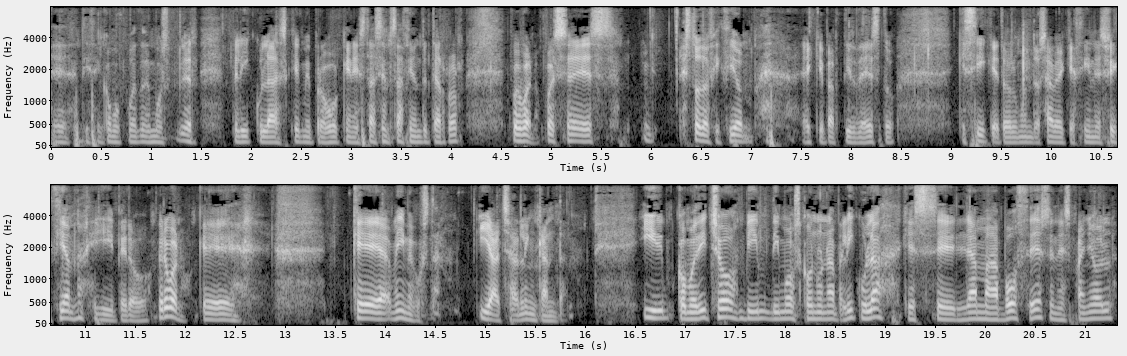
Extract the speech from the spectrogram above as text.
eh, dicen, cómo podemos ver películas que me provoquen esta sensación de terror? Pues bueno, pues es, es todo ficción. Hay que partir de esto. Que sí, que todo el mundo sabe que cine es ficción, y, pero, pero bueno, que, que a mí me gustan. Y a Char le encantan. Y como he dicho, vimos con una película que se llama Voces en español,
